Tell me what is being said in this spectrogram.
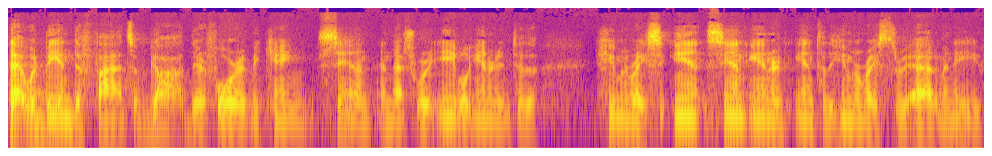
that would be in defiance of God. Therefore, it became sin, and that's where evil entered into the human race. sin entered into the human race through Adam and Eve.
